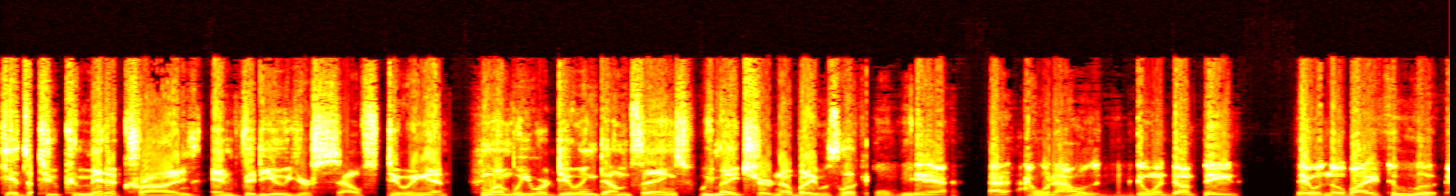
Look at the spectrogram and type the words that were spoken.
Kids, to commit a crime and video yourself doing it. When we were doing dumb things, we made sure nobody was looking. Have, I, when I was doing dumb things, there was nobody to look.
